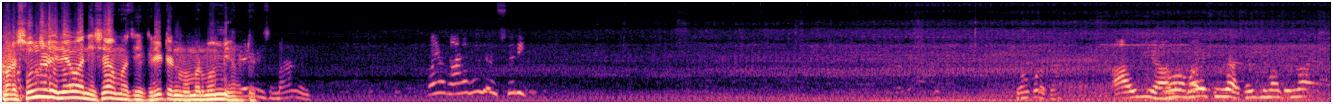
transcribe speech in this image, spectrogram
મારે સુંદડી લેવાની છે આમાંથી એક રિટર્નમાં મારી મમ્મી હાટુ. બોલો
